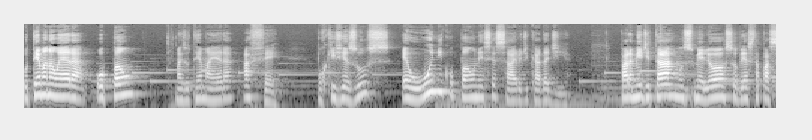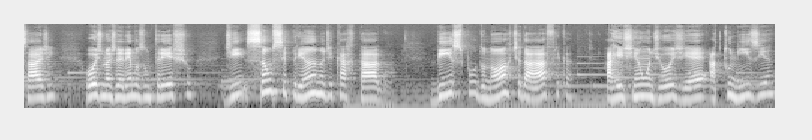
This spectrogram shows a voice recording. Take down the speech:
O tema não era o pão, mas o tema era a fé, porque Jesus é o único pão necessário de cada dia. Para meditarmos melhor sobre esta passagem, Hoje nós leremos um trecho de São Cipriano de Cartago, bispo do norte da África, a região onde hoje é a Tunísia,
